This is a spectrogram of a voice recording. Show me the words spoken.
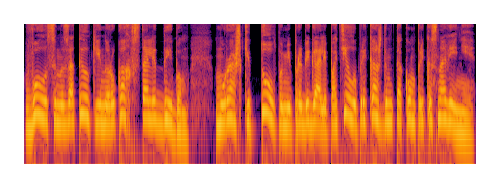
Волосы на затылке и на руках встали дыбом. Мурашки толпами пробегали по телу при каждом таком прикосновении.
